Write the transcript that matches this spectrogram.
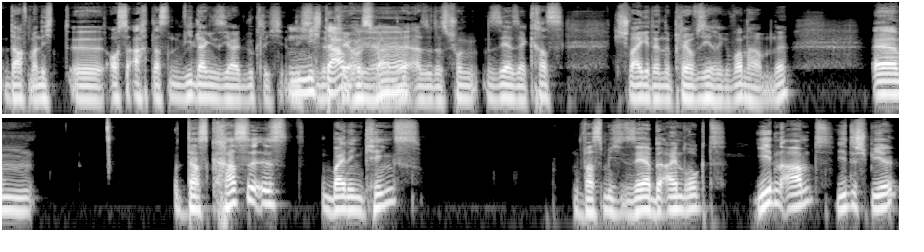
darf man nicht äh, außer Acht lassen, wie lange sie halt wirklich nicht, Nicht da ja, waren. Ne? Also das ist schon sehr, sehr krass. Geschweige denn eine Playoff-Serie gewonnen haben. Ne? Ähm, das Krasse ist bei den Kings, was mich sehr beeindruckt, jeden Abend, jedes Spiel,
